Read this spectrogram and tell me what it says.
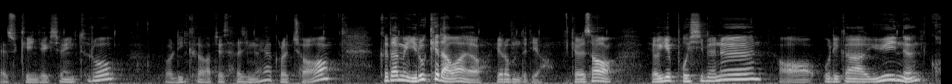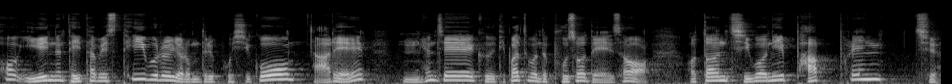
SQL injection intro 뭐 링크가 갑자기 사라진 거야 그렇죠. 그 다음에 이렇게 나와요 여러분들이요. 그래서 여기 보시면은 어, 우리가 위에 있는 커 위에 있는 데이터베이스 테이블을 여러분들이 보시고 아래 음, 현재 그 department 부서 내에서 어떤 직원이 Bob 프랭츠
